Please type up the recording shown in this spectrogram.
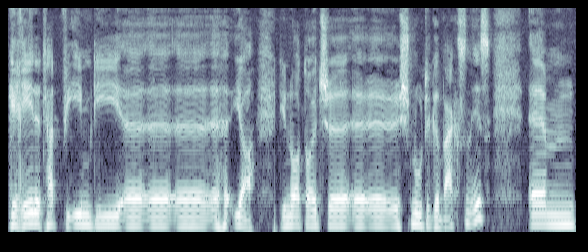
geredet hat, wie ihm die die, äh, äh, ja, die norddeutsche äh, äh, Schnute gewachsen ist. Ähm,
